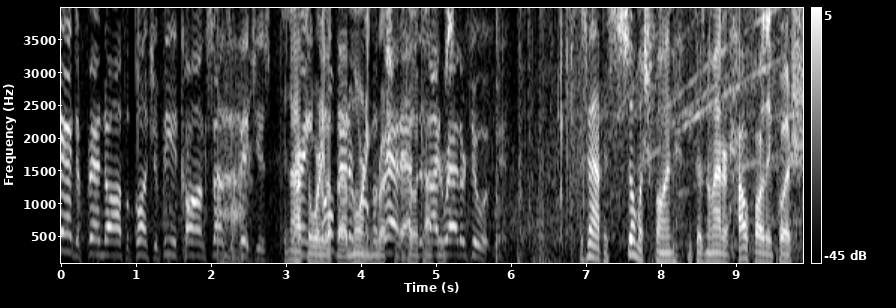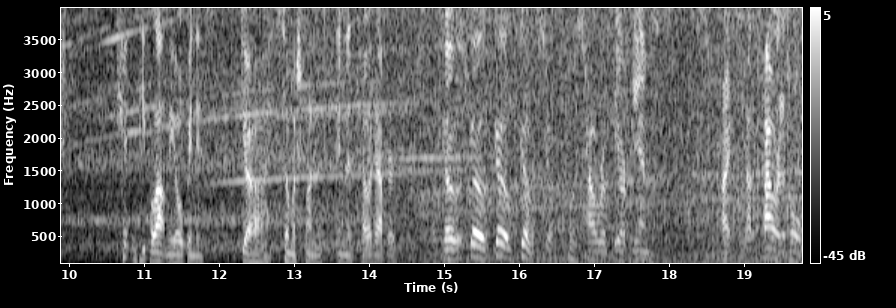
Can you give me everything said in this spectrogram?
had to fend off a bunch of Viet Cong sons Ah, of bitches, did not have to worry no about the morning rush of the helicopters. I'd rather do it with. This map is so much fun because no matter how far they push, hitting people out in the open is God, it's so much fun in this, in this helicopter. Let's go, let's go, let's go, let's go, let's go, let's go. Power up the RPM. All right, got the power. Let's roll.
